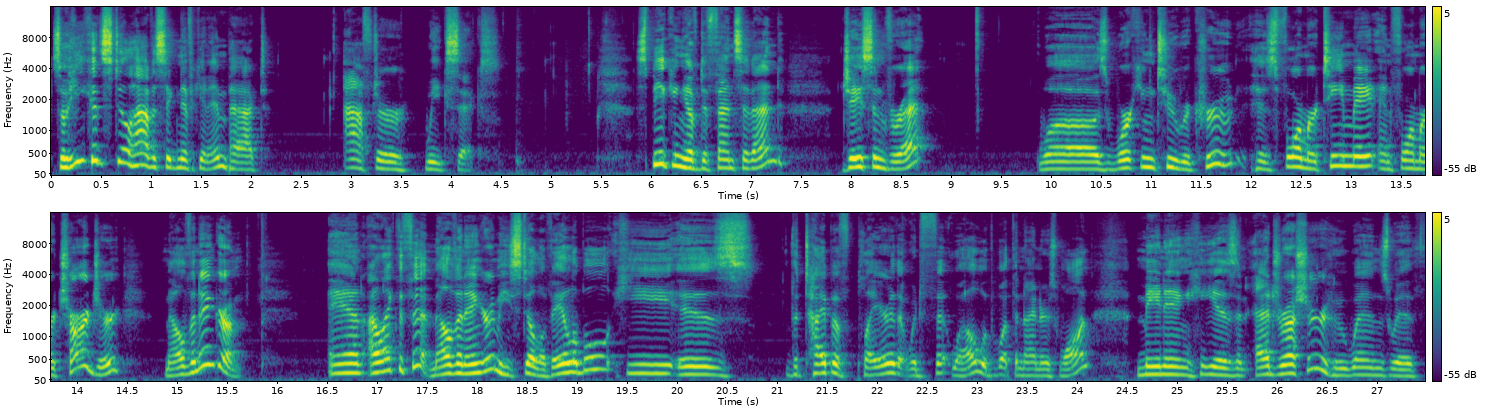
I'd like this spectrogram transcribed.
So he could still have a significant impact after week six. Speaking of defensive end, Jason Verrett, was working to recruit his former teammate and former Charger, Melvin Ingram. And I like the fit. Melvin Ingram, he's still available. He is the type of player that would fit well with what the Niners want, meaning he is an edge rusher who wins with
